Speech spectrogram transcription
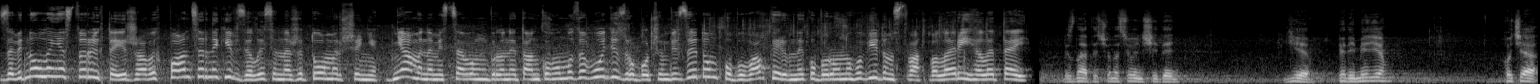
За відновлення старих та іржавих панцерників взялися на Житомирщині. Днями на місцевому бронетанковому заводі з робочим візитом побував керівник оборонного відомства Валерій Гелетей. Ви знаєте, що на сьогоднішній день є перемир'я, хоча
